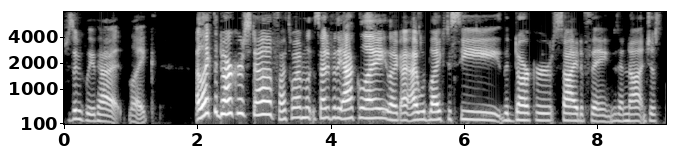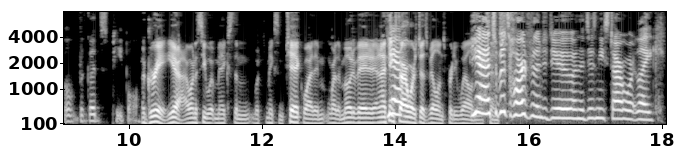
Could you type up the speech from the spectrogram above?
specifically that. Like, I like the darker stuff. That's why I'm excited for the acolyte. Like, I, I would like to see the darker side of things and not just the, the good people. Agree. Yeah, I want to see what makes them what makes them tick, why they why they're motivated, and I think Yeah. Star Wars does villains pretty well. yeah, it's but it's hard for them to do, and the Disney Star Wars like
